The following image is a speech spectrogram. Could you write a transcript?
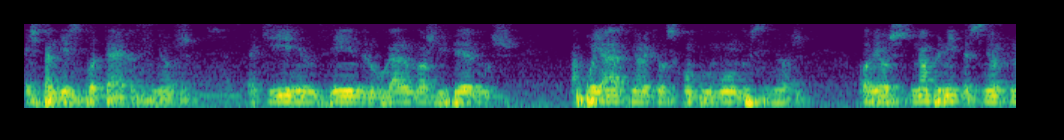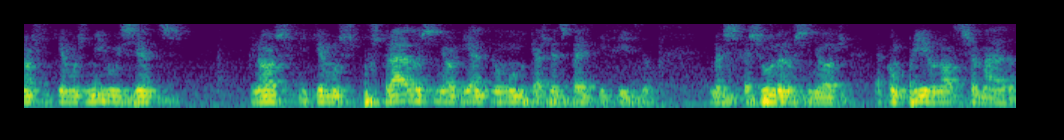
expandir-se pela terra, Senhor. Aqui em Hermesinde, no lugar onde nós vivemos, apoiar, Senhor, aqueles que vão pelo mundo, Senhor. Oh Deus, não permitas, Senhor, que nós fiquemos negligentes, que nós fiquemos prostrados, Senhor, diante de um mundo que às vezes parece difícil, mas ajuda-nos, Senhor, a cumprir o nosso chamado,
